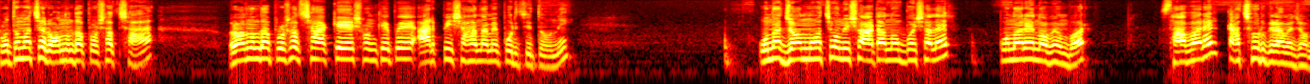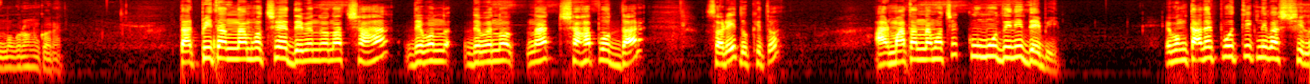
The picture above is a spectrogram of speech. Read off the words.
প্রথম হচ্ছে রণদা প্রসাদ সাহা। রণদা প্রসাদ সাহাকে সংক্ষেপে আরপি সাহা নামে পরিচিত উনি। ওনার জন্ম হচ্ছে উনিশশো আটানব্বই সালের পনেরোই নভেম্বর। সাভারের কাছুর গ্রামে জন্মগ্রহণ করেন। তার পিতার নাম হচ্ছে দেবেন্দ্রনাথ সাহা। দেবন দেবেন্দ্রনাথ সাহা পোদ্দার। সরি, দুঃখিত। আর মাতার নাম হচ্ছে কুমুদিনী দেবী এবং তাদের পৈতৃক নিবাস ছিল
